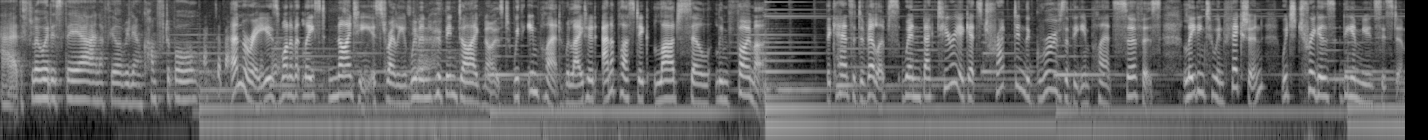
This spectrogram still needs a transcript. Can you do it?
Uh, the fluid is there and I feel really uncomfortable. Anne Marie is one of at least 90 Australian women who've been diagnosed with implant related anaplastic large cell lymphoma. The cancer develops when bacteria gets trapped in the grooves of the implant's surface, leading to infection, which triggers the immune system.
